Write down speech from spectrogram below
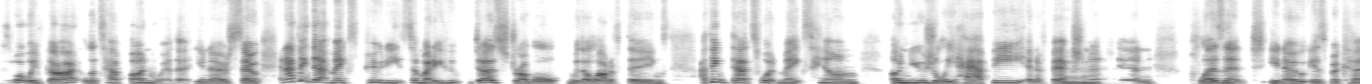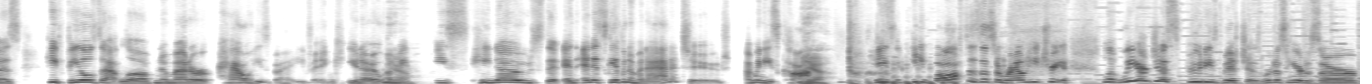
this is what we've got let's have fun with it you know so and i think that makes pootie somebody who does struggle with a lot of things i think that's what makes him unusually happy and affectionate and pleasant you know is because he feels that love no matter how he's behaving you know i Yeah. mean he's he knows that and, and it's given him an attitude i mean he's cocky yeah. He's he bosses us around. He treats look. We are just Pootie's bitches. We're just here to serve.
